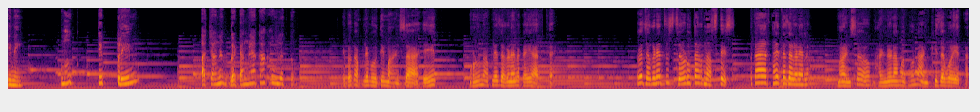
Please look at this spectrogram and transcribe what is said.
की नाही? मग ते प्रेम अचानक गटांगळ्या का खाऊ लागतं? हे बघ आपल्या भोवती माणसं आहेत म्हणून आपल्या जगण्याला काही अर्थ आहे. अगं जगण्यात जर चढ उतार नसतेस. तर काय अर्थ आहे त्या जगण्याला? माणसं भांडणामधून आणखी जवळ येतात.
